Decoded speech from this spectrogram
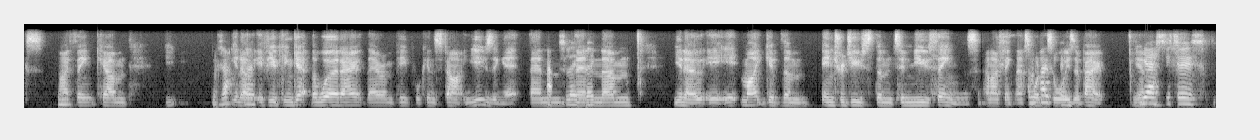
mm. i think um, Exactly. You know, if you can get the word out there and people can start using it, then Absolutely. then um, you know it, it, might give them introduce them to new things, and I think that's I'm what hoping. it's always about. Yes, it is.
